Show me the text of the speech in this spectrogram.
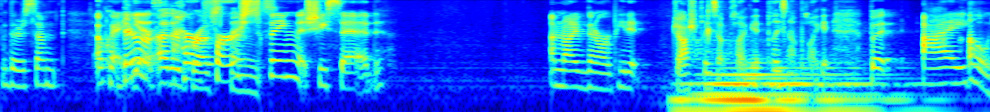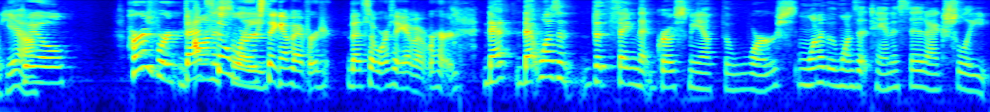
there's some. Okay, There are yes, other her gross first things. thing that she said. I'm not even gonna repeat it. Josh, please don't plug it. Please don't plug it. But I Oh, yeah. will. Hers were That's honestly, the worst thing I've ever. That's the worst thing I've ever heard. That that wasn't the thing that grossed me out the worst. One of the ones that Tana said actually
